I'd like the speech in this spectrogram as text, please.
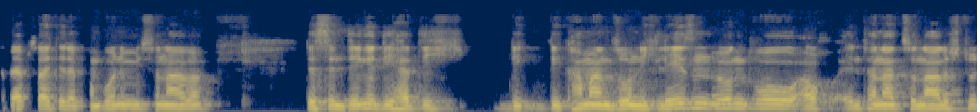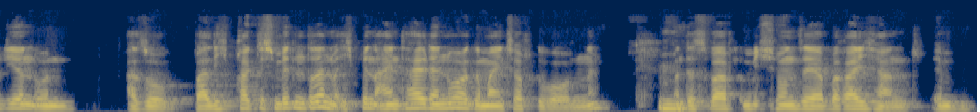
der Webseite der Kombone-Missionare. Das sind Dinge, die hätte ich, die, die kann man so nicht lesen irgendwo, auch internationale Studien und also, weil ich praktisch mittendrin, ich bin ein Teil der Noah-Gemeinschaft geworden, ne? Mhm. Und das war für mich schon sehr bereichernd, im,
